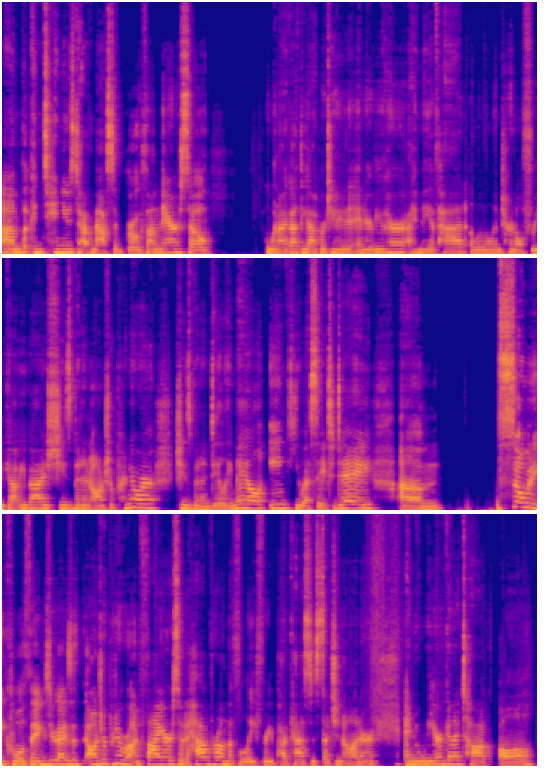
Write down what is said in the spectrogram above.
um, but continues to have massive growth on there. So when I got the opportunity to interview her, I may have had a little internal freak out, you guys. She's been an entrepreneur. She's been in Daily Mail, Inc., USA Today, um, so many cool things, you guys. Entrepreneur on Fire. So to have her on the Fully Free podcast is such an honor. And we are going to talk all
